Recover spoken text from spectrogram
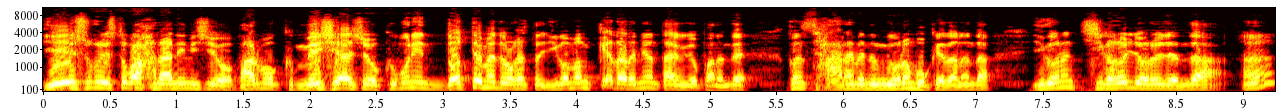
예수 그리스도가 하나님이시오. 바로 그 메시아시오. 그분이 너 때문에 돌아갔다. 이것만 깨달으면 다 영접하는데 그건 사람의 능력으로 못 깨닫는다. 이거는 지각을 열어야 된다. 어?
